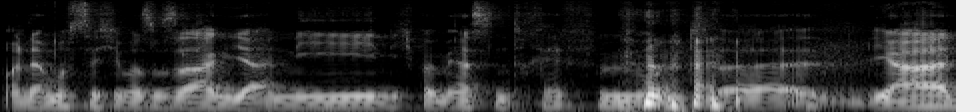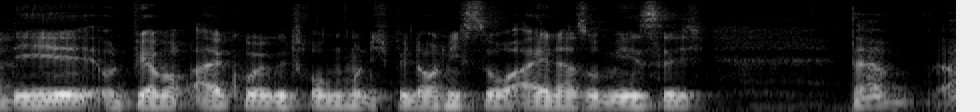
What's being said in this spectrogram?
Und da musste ich immer so sagen, ja, nee, nicht beim ersten Treffen und äh, ja, nee, und wir haben auch Alkohol getrunken und ich bin auch nicht so einer so mäßig. Da, ah,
